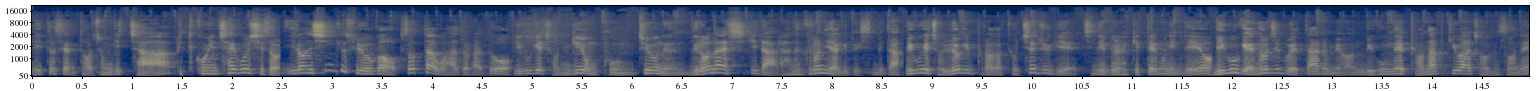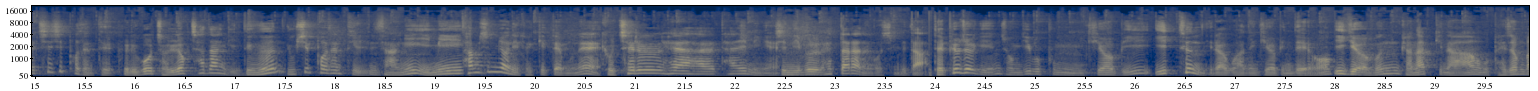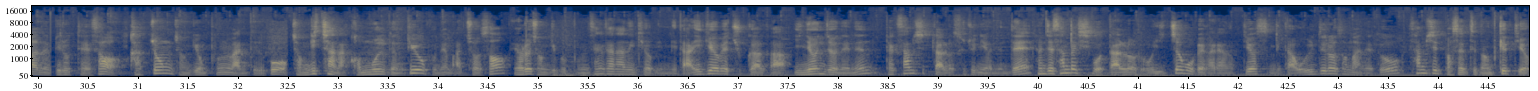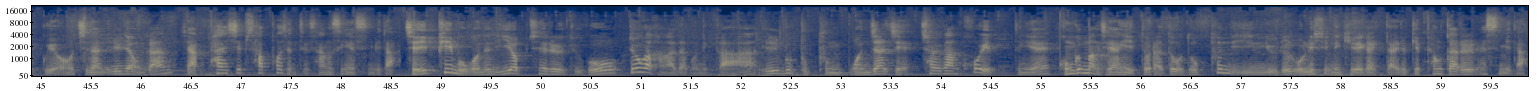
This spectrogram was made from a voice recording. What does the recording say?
데이터 센터, 전기차, 비트코인 채굴 시설 이런 신규 수요가 없었다고 하더라도 미국의 전기용품 수요는 늘어날 시기다라는 그런 이야기도 있습니다. 미국의 전력 인프라가 교체 주기에 진입을 했기 때문인데요. 미국 에너지부에 따르면 미국 내 변압기와 전선의 70% 그리고 전력 차단기 등은 60% 이상이 이미 30년이 됐기 때문에 교체를 해야 할 타이밍에 진입을 했다라는 것입니다. 대표적인 전기 부품 기업이 이튼이라고 하는 기업인데요. 이 기업은 변압기나 뭐 배전 반을 비롯해서 각종 전기용품을 만들고 전기차나 건물 등 수요분에 맞춰서 여러 전기 부품을 생산하는 기업입니다. 이 기업의 주가가 2년 전에는 130달러 수준이었는데 현재 315달러로 2.5배 가량 뛰었습니다. 올 들어서만 해도 30% 넘게 뛰었고요. 지난 1년간 약 84% 상승했습니다. JP 모건은 이 업체를 두고 수요가 강하다 보니까 일부 부품, 원자재, 철강, 코일 등의 공급망 재앙이 있더라도 높은 이익률을 올릴 수 있는 기회가 있다 이렇게 평가를 했습니다.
